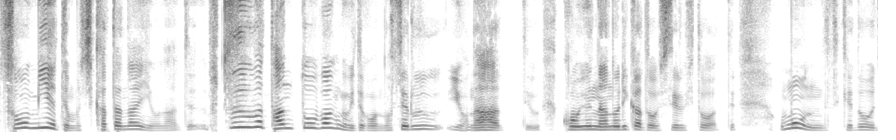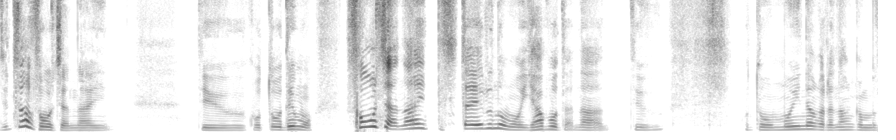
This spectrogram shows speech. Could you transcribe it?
そう見えても仕方ないよなって、普通は担当番組とかを載せるよなっていう、こういう名乗り方をしてる人はって思うんですけど、実はそうじゃないっていうことでも、そうじゃないって伝えるのも野暮だなっていうことを思いながらなんか難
